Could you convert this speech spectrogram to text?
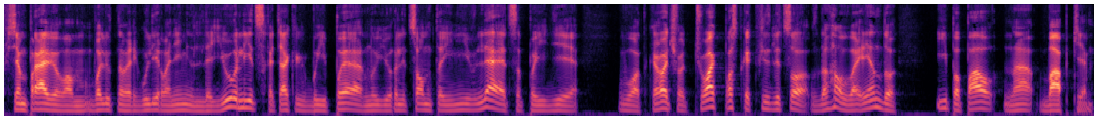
всем правилам валютного регулирования именно для юрлиц, хотя как бы ИП, ну, юрлицом-то и не является, по идее. Вот, короче, вот чувак просто как физлицо сдавал в аренду и попал на бабки.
